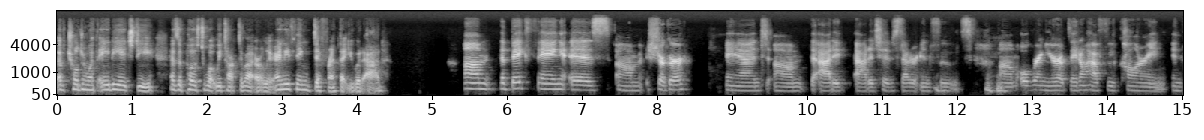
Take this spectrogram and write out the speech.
of children with ADHD as opposed to what we talked about earlier? Anything different that you would add? Um, the big thing is um, sugar and um, the added additives that are in mm-hmm. foods. Mm-hmm. Um, over in Europe, they don't have food coloring in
